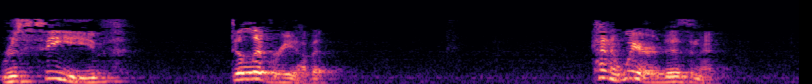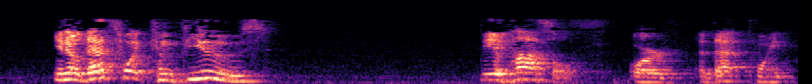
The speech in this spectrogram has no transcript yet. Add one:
receive delivery of it. Kind of weird, isn't it? You know, that's what confused the apostles, or at that point,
